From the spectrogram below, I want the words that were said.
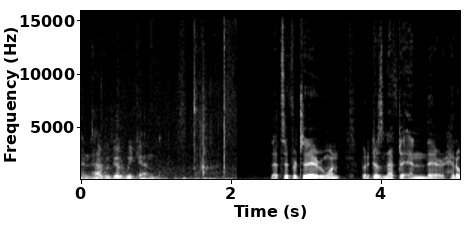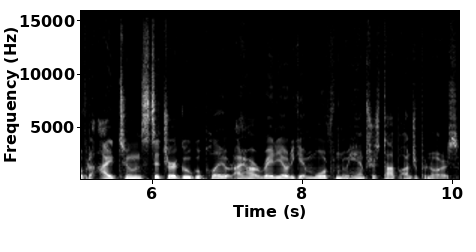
and have a good weekend. That's it for today, everyone. But it doesn't have to end there. Head over to iTunes, Stitcher, Google Play, or iHeartRadio to get more from New Hampshire's top entrepreneurs.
